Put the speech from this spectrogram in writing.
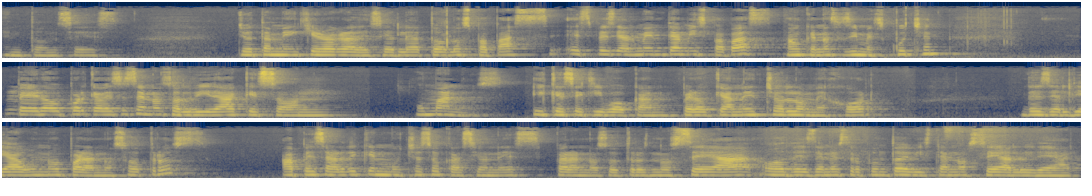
Entonces, yo también quiero agradecerle a todos los papás, especialmente a mis papás, aunque no sé si me escuchen, pero porque a veces se nos olvida que son humanos y que se equivocan, pero que han hecho lo mejor desde el día uno para nosotros, a pesar de que en muchas ocasiones para nosotros no sea, o desde nuestro punto de vista no sea lo ideal.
